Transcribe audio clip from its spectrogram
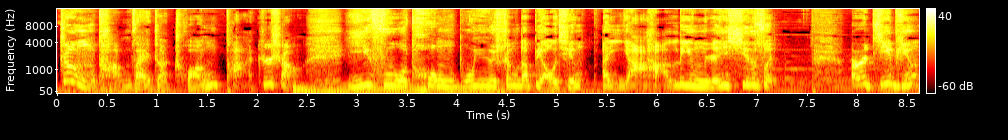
正躺在这床榻之上，一副痛不欲生的表情。哎呀，令人心碎。而吉平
